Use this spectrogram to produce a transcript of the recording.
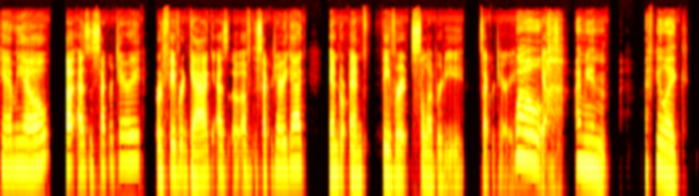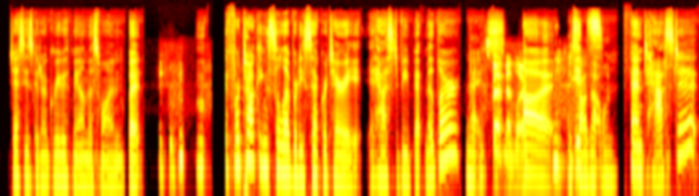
cameo uh, as a secretary or favorite gag as of the secretary gag and or and favorite celebrity secretary. Well, Yes. I mean, I feel like Jesse's going to agree with me on this one, but if we're talking celebrity secretary, it has to be Bette Midler. nice. Bette Midler. Uh, I saw that one. Fantastic.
